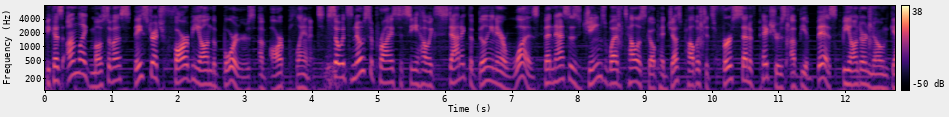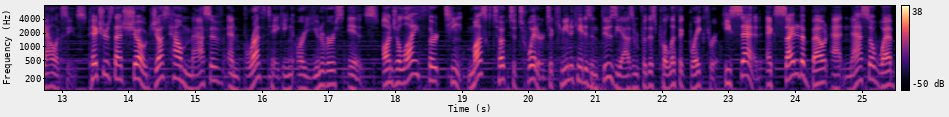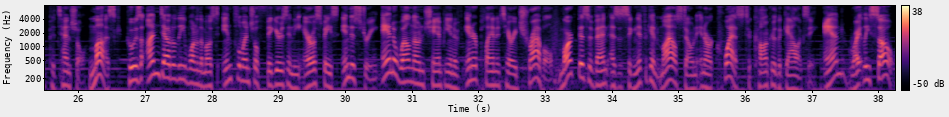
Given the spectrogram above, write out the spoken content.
Because unlike most of us, they stretch far beyond the borders of our planet. So it's no surprise to see how ecstatic the billionaire was that NASA's James Webb Telescope had just published its first set of pictures of the abyss beyond our known galaxies. Pictures that show just how massive and breathtaking our universe is. On July 13th, Musk took to Twitter to communicate his enthusiasm for this prolific breakthrough. He said, excited about at NASA Webb potential. Musk, who is undoubtedly one of the most influential figures in the aerospace industry and a well-known champion of interplanetary travel, marked this event as a significant milestone in our quest to conquer the galaxy. And rightly so.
